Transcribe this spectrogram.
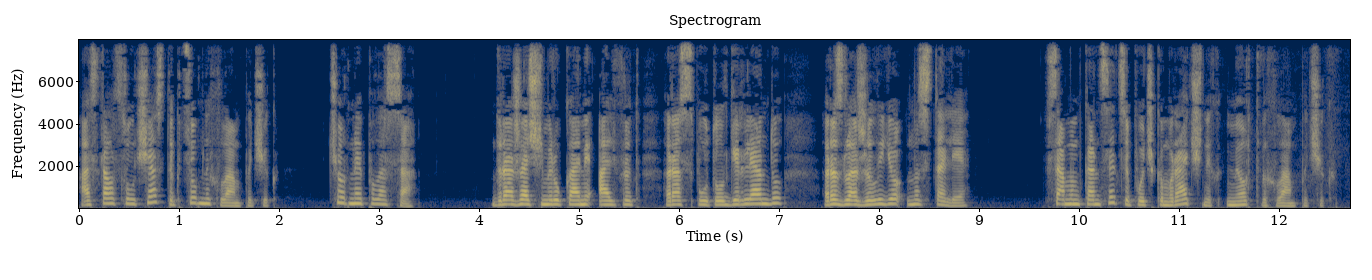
остался участок темных лампочек, черная полоса. Дрожащими руками Альфред распутал гирлянду, разложил ее на столе. В самом конце цепочка мрачных, мертвых лампочек —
